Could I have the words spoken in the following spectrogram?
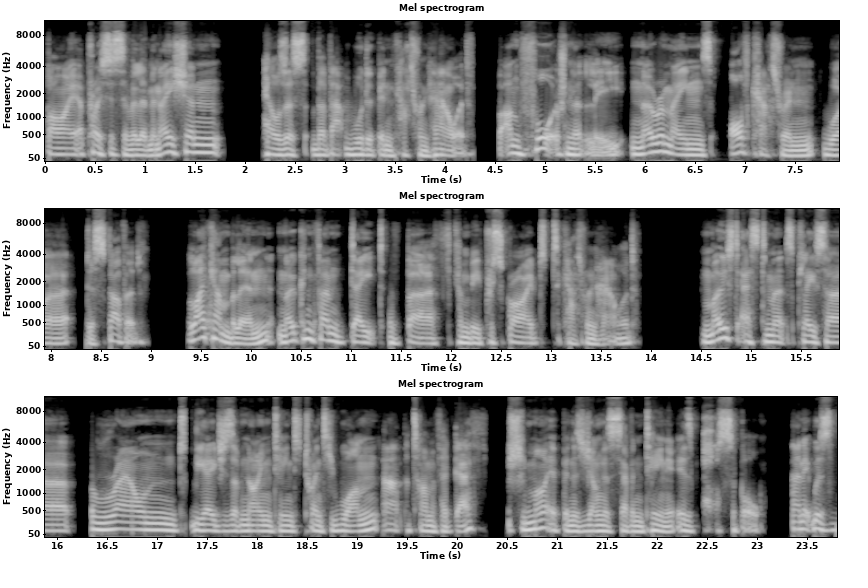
by a process of elimination, tells us that that would have been Catherine Howard. But unfortunately, no remains of Catherine were discovered. Like Anne Boleyn, no confirmed date of birth can be prescribed to Catherine Howard. Most estimates place her around the ages of 19 to 21 at the time of her death. She might have been as young as 17. It is possible. And it was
